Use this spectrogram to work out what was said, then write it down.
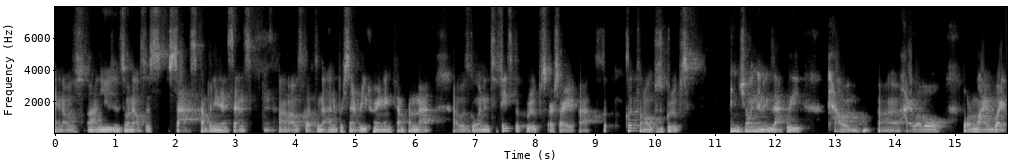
and I was uh, using someone else's SaaS company in a sense. Hmm. Um, I was collecting 100% recurring income from that. I was going into Facebook groups, or sorry, uh, ClickFunnels groups, and showing them exactly how uh, high level or my white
